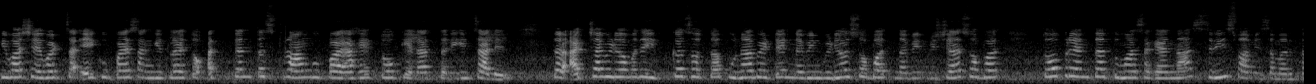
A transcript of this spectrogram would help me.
किंवा शेवटचा एक उपाय सांगितला आहे तो अत्यंत स्ट्रॉंग उपाय आहे तो केलात तरीही चालेल. तर आजच्या व्हिडिओमध्ये इतकंच होतं. पुन्हा भेटेन नवीन व्हिडिओसोबत नवीन विषयासोबत. तोपर्यंत तुम्हा सगळ्यांना श्री स्वामी समर्थ.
